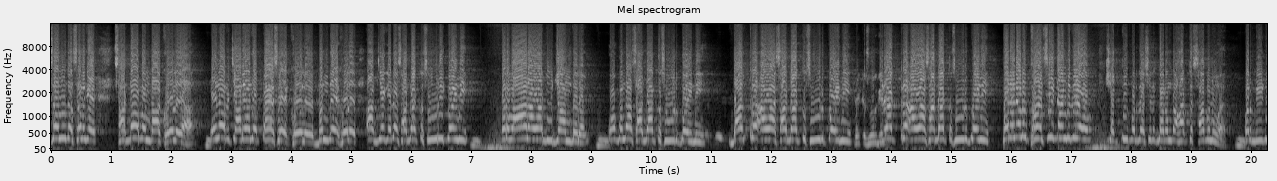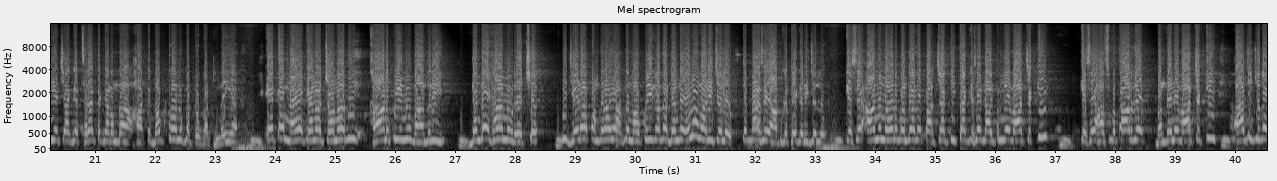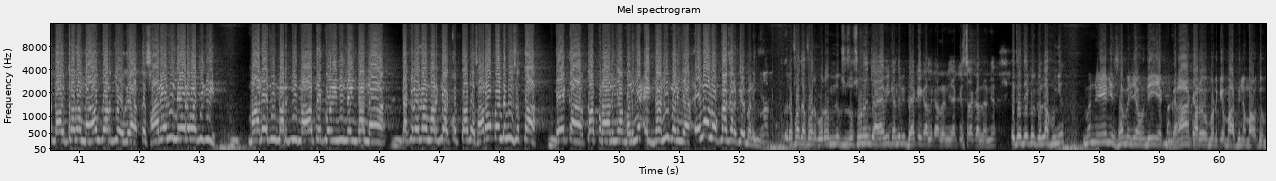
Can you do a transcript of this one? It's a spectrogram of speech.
ਸਾਨੂੰ ਦੱਸਣਗੇ ਸਾਡਾ ਬੰਦਾ ਖੋਲਿਆ ਇਹਨਾਂ ਵਿਚਾਰਿਆਂ ਦੇ ਪੈਸੇ ਖੋਲੇ ਬੰਦੇ ਖੋਲੇ ਅੱਜ ਇਹ ਕਹਿੰਦਾ ਸਾਡਾ ਕਸੂਰ ਹੀ ਕੋਈ ਨਹੀਂ। ਪਰਿਵਾਰ ਆਇਆ ਦੂਜਾ ਅੰਦਰ ਉਹ ਕਹਿੰਦਾ ਸਾਡਾ ਕਸੂਰ ਕੋਈ ਨਹੀਂ। ਡਾਕਟਰ ਆਇਆ ਸਾਡਾ ਕਸੂਰ ਕੋਈ ਨਹੀਂ। ਫਿਰ ਕਸੂਰ? ਡਾਕਟਰ ਆਇਆ ਸਾਡਾ ਕਸੂਰ ਕੋਈ ਨਹੀਂ। ਫਿਰ ਇਹਨਾਂ ਨੂੰ ਫਾਂਸੀ ਡੰਗ ਦਿਓ। ਸ਼ਕਤੀ ਪ੍ਰਦਰਸ਼ਨ ਕਰਨ ਦਾ ਹੱਕ ਸਭ ਨੂੰ ਹੈ ਪਰ ਮੀਡੀਆ 'ਚ ਅੱਗੇ ਥ੍ਰੈਟ ਕਰਨ ਦਾ ਹੱਕ ਡਾਕਟਰਾਂ ਨੂੰ ਘੱਟੋ ਘੱਟ ਨਹੀਂ ਹੈ। ਇਹ ਤਾਂ ਮੈਂ ਕਹਿਣਾ ਚਾਹੁੰਦਾ ਵੀ ਖਾਣ ਪੀਣ ਨੂੰ ਬਾਂਦਰੀ ਡੰਡੇ ਖਾਣ ਨੂੰ ਰਿੱਛ ਵੀ ਜਿਹੜਾ 15000 ਦਾ ਨੌਕਰੀ ਕਰਦਾ, ਡੰਡੇ ਉਹਨੂੰ ਮਾਰੀ ਚੱਲੋ ਤੇ ਪੈਸੇ ਆਪ ਇਕੱਠੇ ਕਰੀ ਚੱਲੋ। ਕਿਸੇ ਅਨਨੋਨ ਬੰਦਿਆਂ ਦੇ ਪਰਚਾ ਕੀਤਾ, ਕਿਸੇ ਡਾਕਟਰ ਨੇ ਆਵਾਜ਼ ਚੱਕੀ, ਕਿਸੇ ਹਸਪਤਾਲ ਦੇ ਬੰਦੇ ਨੇ ਆਵਾਜ਼ ਚੱਕੀ। ਅੱਜ ਜਦੋਂ ਡਾਕਟਰਾਂ ਦਾ ਨਾਮ ਦਰਜ ਹੋ ਗਿਆ ਤੇ ਸਾਰਿਆਂ ਦੀ ਲੇਰ ਵੱਜ ਗਈ ਮਾੜੇ ਦੀ ਮਰ ਗਈ ਮਾਂ ਤੇ ਕੋਈ ਨਹੀਂ ਲੈਂਦਾ ਨਾ। ਤਕੜੇ ਦਾ ਮਰ ਗਿਆ ਕੁੱਤਾ ਤੇ ਸਾਰਾ ਪਿੰਡ ਵੀ ਸੁੱਤਾ। ਇਹ ਕਹਾਵਤਾਂ ਪੁਰਾਣੀਆਂ ਬਣੀਆਂ ਐਦਾਂ ਨਹੀਂ ਬਣੀਆਂ ਇਹਨਾਂ ਲੋਕਾਂ ਕਰਕੇ ਬਣੀਆਂ। ਰਫਾ ਦਫਾ ਕਰੋ ਮੈਨੂੰ ਸੁਣਨ ਚ ਆਇਆ ਵੀ ਕਹਿੰਦੇ ਵੀ ਬਹਿ ਕੇ ਗੱਲ ਕਰ ਲੈਣੀ ਆ ਕਿਸ ਤਰ੍ਹਾਂ ਕਰ ਲੈਣੀ ਆ। ਇਦਾਂ ਦੀ ਕੋਈ ਗੱਲਾਂ ਹੋਈਆਂ? ਮੈਨੂੰ ਇਹ ਨਹੀਂ ਸਮਝ ਆਉਂਦੀ ਇੱਕ ਗੁਨਾਹ ਕਰੋ ਮੁੜ ਕੇ ਮਾਫੀ ਨਾ ਮੰਗੋ ਤਾਂ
